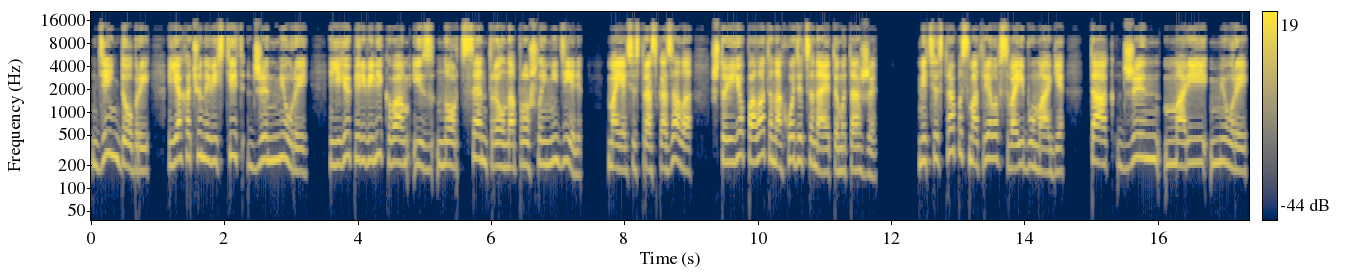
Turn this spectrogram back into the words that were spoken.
«День добрый. Я хочу навестить Джин Мюррей. Ее перевели к вам из Норд Централ на прошлой неделе. Моя сестра сказала, что ее палата находится на этом этаже. Медсестра посмотрела в свои бумаги. «Так, Джин Мари Мюррей,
